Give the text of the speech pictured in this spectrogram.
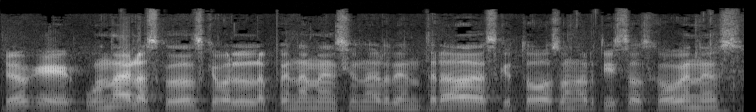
Creo que una de las cosas que vale la pena mencionar de entrada es que todos son artistas jóvenes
